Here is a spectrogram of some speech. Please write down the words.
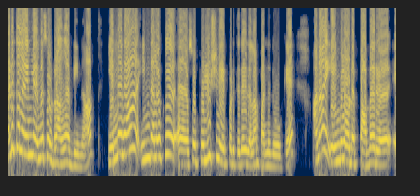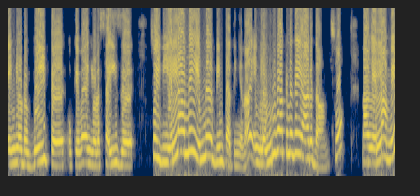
அடுத்த லைன்ல என்ன சொல்றாங்க அப்படின்னா என்னதான் இந்த அளவுக்கு சோ பொல்யூஷன் ஏற்படுத்துது இதெல்லாம் பண்ணுது ஓகே ஆனா எங்களோட பவர் எங்களோட வெயிட் ஓகேவா எங்களோட சைஸ் சோ இது எல்லாமே என்ன அப்படின்னு பாத்தீங்கன்னா எங்களை உருவாக்குனதே யாருதான்? சோ நாங்க எல்லாமே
